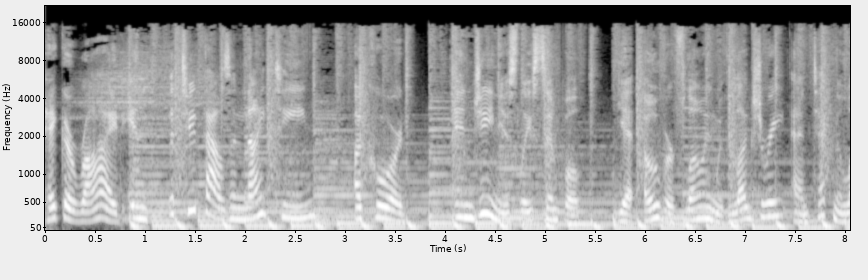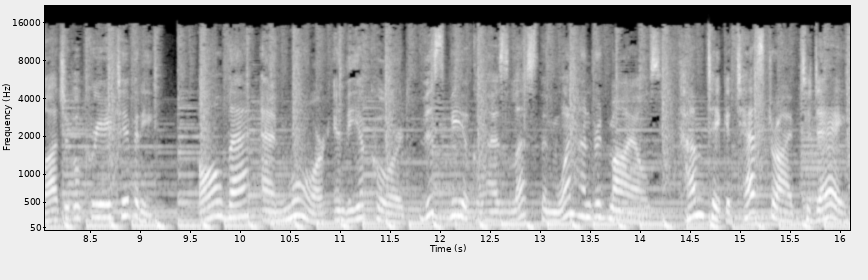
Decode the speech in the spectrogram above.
Take a ride in the 2019 Accord. Ingeniously simple, yet overflowing with luxury and technological creativity. All that and more in the Accord. This vehicle has less than 100 miles. Come take a test drive today.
